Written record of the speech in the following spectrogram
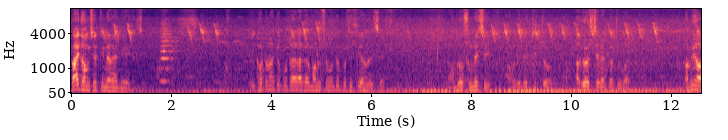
প্রায় ধ্বংসের কিনারায় নিয়ে গেছে। এই ঘটনায় তো গোটা এলাকার মানুষের মধ্যে প্রতিক্রিয়া হয়েছে। আমরাও শুনেছি, আমাদের নেতৃত্ব আগেও এসছেন একবার দুবার। আমিও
